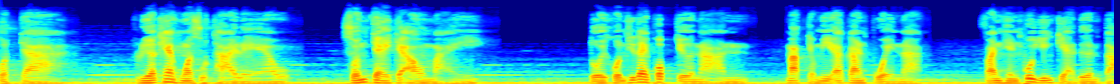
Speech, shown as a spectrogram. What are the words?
สดๆจ้าเหลือแค่หัวสุดท้ายแล้ว สนใจจะเอาไหม โดยคนที่ได้พบเจอนั้น มักจะมีอาการป่วยหนัก ฝันเห็นผู้หญิงแก่เดินต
